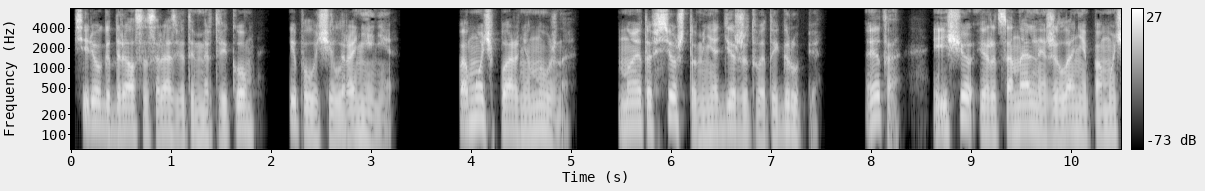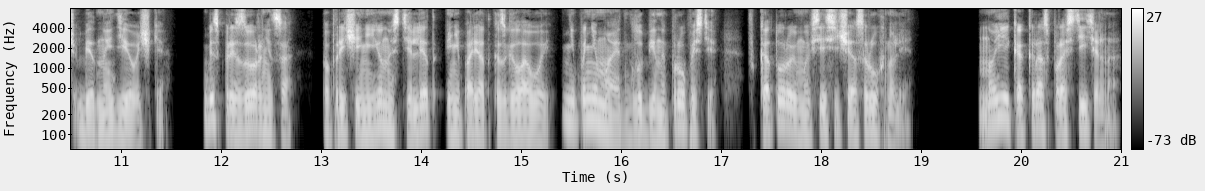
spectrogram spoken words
Серега дрался с развитым мертвяком и получил ранение. Помочь парню нужно. Но это все, что меня держит в этой группе. Это и еще иррациональное желание помочь бедной девочке. Беспризорница, по причине юности лет и непорядка с головой, не понимает глубины пропасти, в которую мы все сейчас рухнули. Но ей как раз простительно.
